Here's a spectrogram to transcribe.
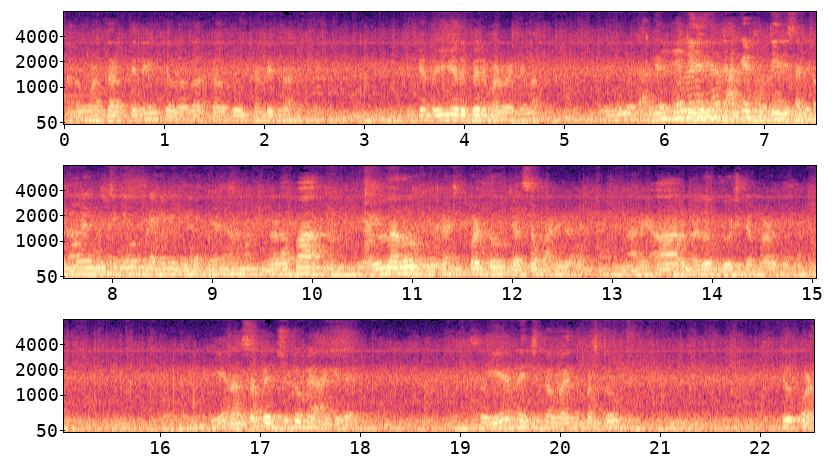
ನಾನು ಮಾತಾಡ್ತೀನಿ ಕೆಲವೆಲ್ಲ ಕರೆದು ಖಂಡಿತ. ಯಾಕೆಂದ್ರೆ ಈಗ ರಿಪೇರಿ ಮಾಡಬೇಕಲ್ಲ. ಟಾರ್ಗೆಟ್ ಕೊಟ್ಟಿದ್ದೀರಿ ಸರ್. ಚುನಾವಣೆ ಮುಂಚೆ ನೀವು ಕೂಡ ಹೇಳಿದ್ದೀರಿ. ನೋಡಪ್ಪ ಎಲ್ಲರೂ ಕಷ್ಟಪಟ್ಟು ಕೆಲಸ ಮಾಡಿದ್ದಾರೆ. ನಾನು ಯಾರ ಮೇಲೂ ದೂಷಣೆ ಮಾಡೋದಿಲ್ಲ. ಏನೋ ಸ್ವಲ್ಪ ಹೆಚ್ಚು ಕಮ್ಮಿ ಆಗಿದೆ. ಸೊ ಏನು ಹೆಚ್ಚು ಕಮ್ಮಿ ಆಯ್ತು ಫಸ್ಟು ತಿಳ್ಕೊಂಡು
